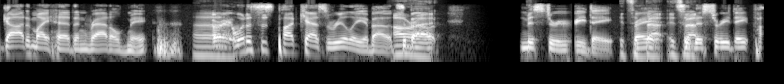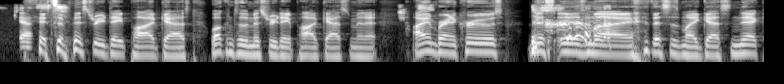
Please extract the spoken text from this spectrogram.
got in my head and rattled me. Uh, All right, what is this podcast really about? It's all right. about mystery date. It's right? about- it's a about- mystery date podcast. It's a mystery date podcast. Welcome to the mystery date podcast minute. I am Brandon Cruz. This is my this is my guest Nick.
